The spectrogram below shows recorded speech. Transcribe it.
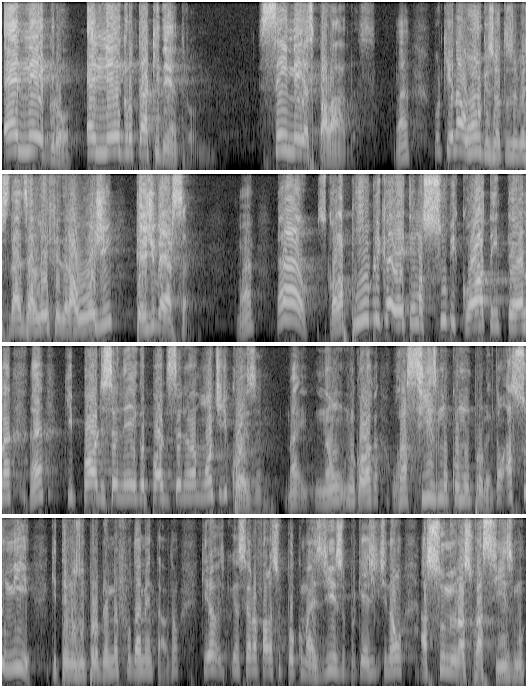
É negro. É negro está aqui dentro. Sem meias palavras. Né? Porque na URGS e outras universidades a lei federal hoje tergiversa. Né? É, escola pública, e aí tem uma subcota interna né, que pode ser negro, pode ser um monte de coisa. Né? Não, não coloca o racismo como um problema. Então, assumir que temos um problema é fundamental. Então, queria que a senhora falasse um pouco mais disso, porque a gente não assume o nosso racismo,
